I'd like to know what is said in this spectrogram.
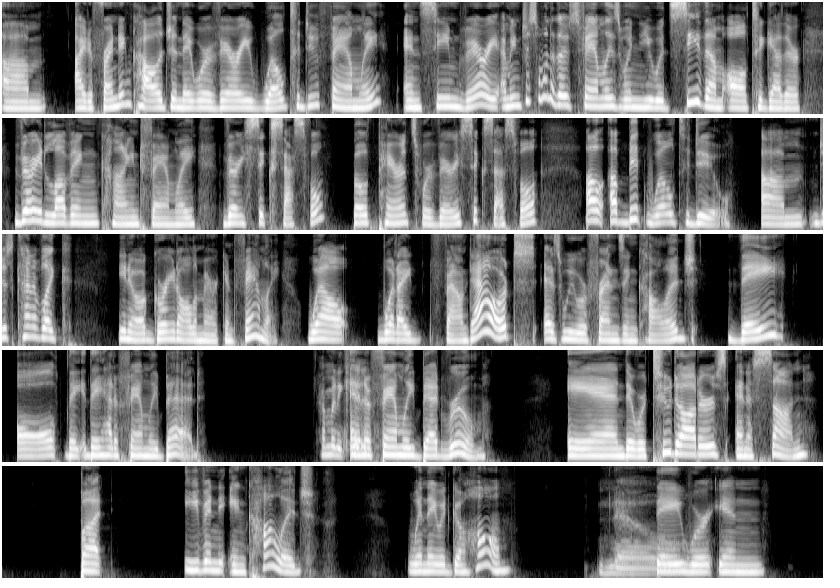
Um, I had a friend in college, and they were a very well-to-do family, and seemed very. I mean, just one of those families when you would see them all together. Very loving, kind family, very successful. Both parents were very successful, a, a bit well-to-do. Um, just kind of like you know, a great all American family. Well, what I found out as we were friends in college, they all they they had a family bed How many kids? and a family bedroom. And there were two daughters and a son. But even in college, when they would go home, no. they were in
